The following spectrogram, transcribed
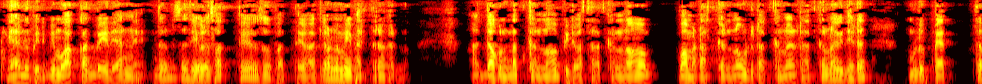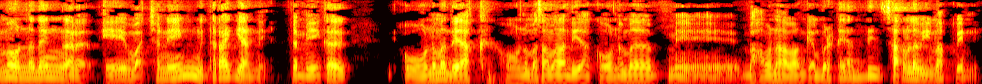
ගෑනු පිරිමි මොකක්වත් ભેදයක් නැහැ. ඒ නිසා සියලු සත්වයෝ සූපත් වේවා කියලා ඔන්න මේ පැත්තට කරනවා. දකුණටත් කරනවා පිටිපස්සටත් කරනවා වමටත් කරනවා උඩටත් කරනවා යටටත් කරනවා විදිහට මුළු පැත්තම ඔන්න දැන් අර ඒ වචනයෙන් විතරයි කියන්නේ. දැන් මේක ඕනම දෙයක් ඕනම සමාධියක් ඕනම මේ භාවනාවක් ගැඹුරට යද්දී සරල වීමක් වෙන්නේ.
